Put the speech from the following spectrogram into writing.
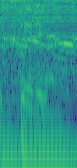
City.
